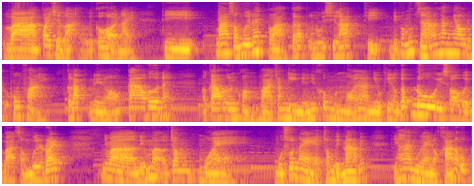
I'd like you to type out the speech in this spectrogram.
và quay trở lại với câu hỏi này thì 360 Red và Club Nuisilat thì nếu mà mức giá nó ngang nhau thì cũng không phải Club thì nó cao hơn đấy. Nó cao hơn khoảng vài trăm nghìn nếu như không muốn nói là nhiều khi nó gấp đôi so với 360 Red. Nhưng mà nếu mà ở trong mùa hè, mùa xuân hè ở trong miền Nam ấy, thì hai mùi này nó khá là ok.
